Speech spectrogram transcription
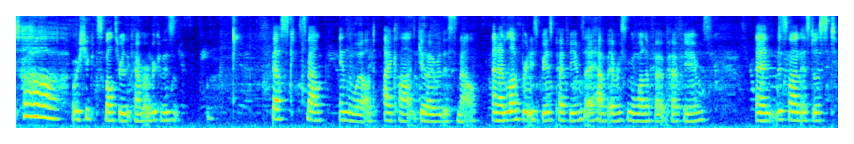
I wish you could smell through the camera because it's best smell in the world. I can't get over this smell. And I love Britney Spears perfumes. I have every single one of her perfumes. And this one is just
